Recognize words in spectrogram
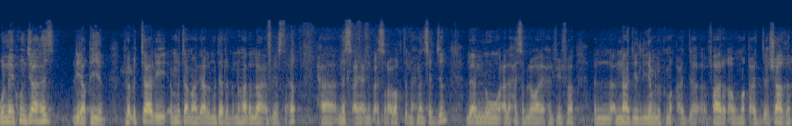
وأنه يكون جاهز لياقيا فبالتالي متى ما قال المدرب إنه هذا اللاعب يستحق حنسعى يعني بأسرع وقت إن إحنا نسجل لأنه على حسب لوائح الفيفا ال- النادي اللي يملك مقعد فارغ أو مقعد شاغر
